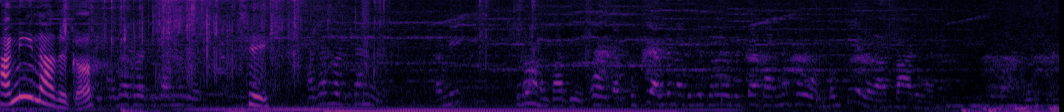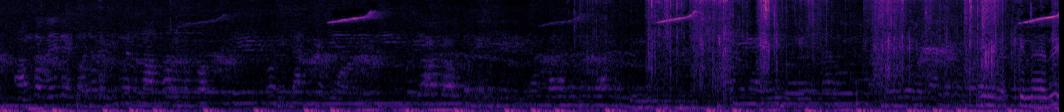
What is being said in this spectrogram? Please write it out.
தண்ணி இல்லாதக்கோ சரி. கிணறு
